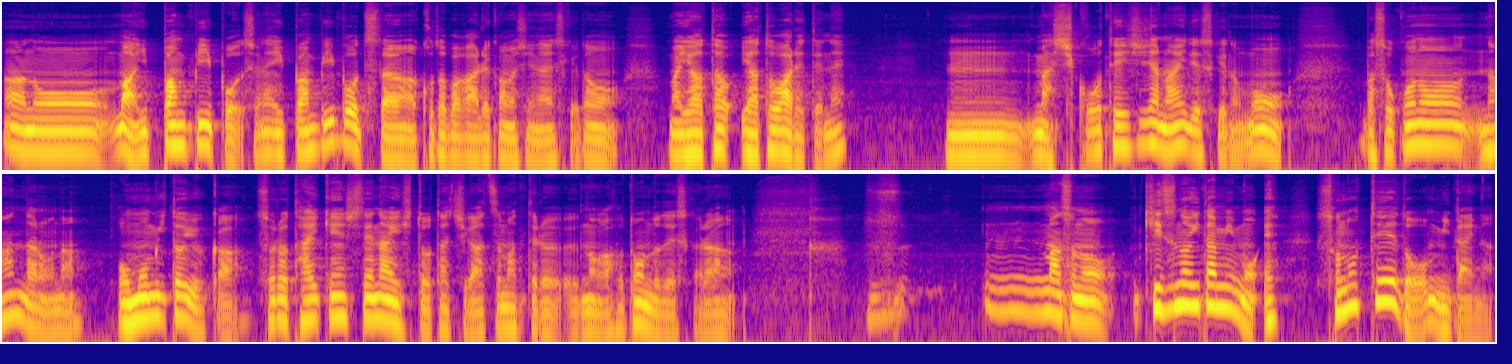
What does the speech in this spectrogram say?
あのまあ一般ピーポーですよね。一般ピーポーって言ったら言葉があれかもしれないですけど、まあ雇雇われてね、うーん、まあ思考停止じゃないですけども、やっぱそこの、なんだろうな、重みというか、それを体験してない人たちが集まってるのがほとんどですから、んまあその、傷の痛みも、え、その程度みたいな。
